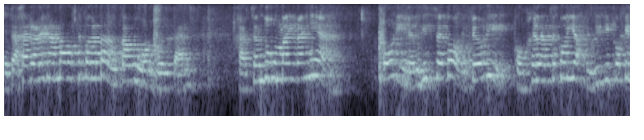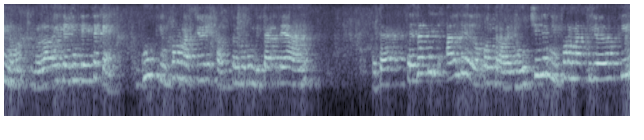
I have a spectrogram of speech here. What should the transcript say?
Eta zararen amagosteko data daukagu hor bueltan. Jartzen dugu mai gainean, hori gelditzeko, epe hori kongelatzeko ia juridikoki nola baita egin daiteke, guk informazio hori jartzen dugun bitartean, eta ez dakit alde edo kontra, baina gutxinen informazio eduki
